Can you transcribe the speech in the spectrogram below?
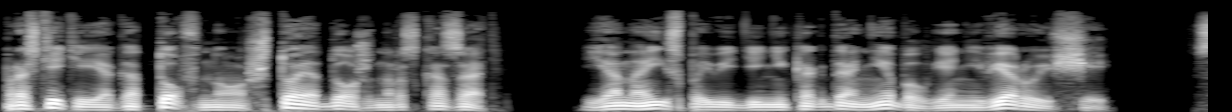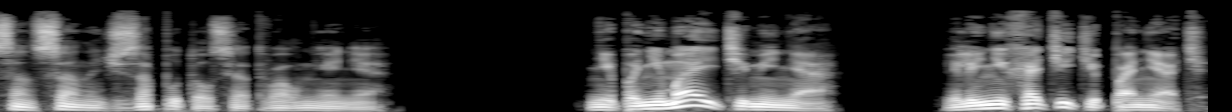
Простите, я готов, но что я должен рассказать? Я на исповеди никогда не был, я неверующий. Сансаныч запутался от волнения. Не понимаете меня? Или не хотите понять?»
